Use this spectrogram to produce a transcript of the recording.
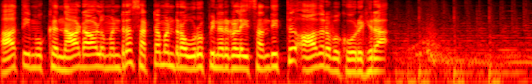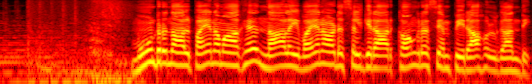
அதிமுக நாடாளுமன்ற சட்டமன்ற உறுப்பினர்களை சந்தித்து ஆதரவு கோருகிறார். மூன்று நாள் பயணமாக நாளை வயநாடு செல்கிறார் காங்கிரஸ் எம்பி ராகுல் காந்தி.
